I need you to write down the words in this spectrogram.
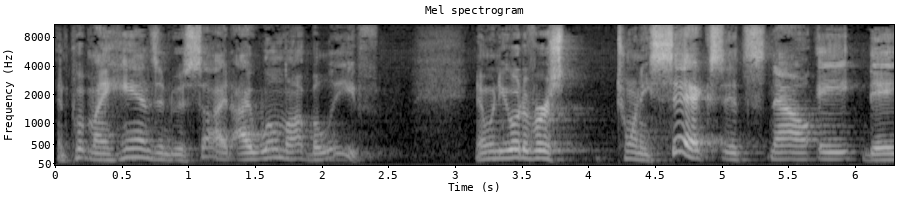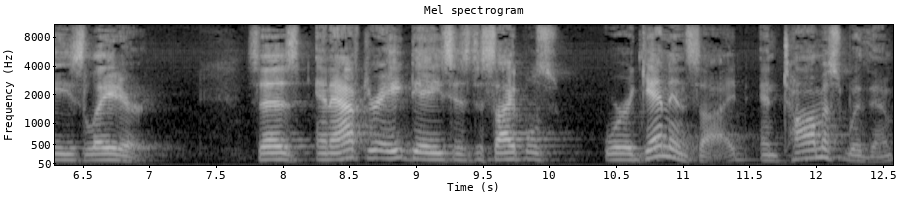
and put my hands into his side, I will not believe. Now, when you go to verse 26, it's now eight days later. It says, And after eight days, his disciples were again inside, and Thomas with them.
